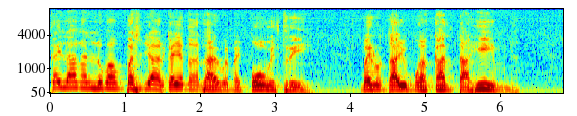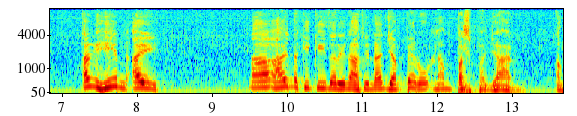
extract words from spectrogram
Kailangan lumampas dyan. Kaya nga tayo may poetry. Mayroon tayong mga kanta, hymn. Ang hymn ay na ay nakikita rin natin nandiyan, pero lampas pa dyan ang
